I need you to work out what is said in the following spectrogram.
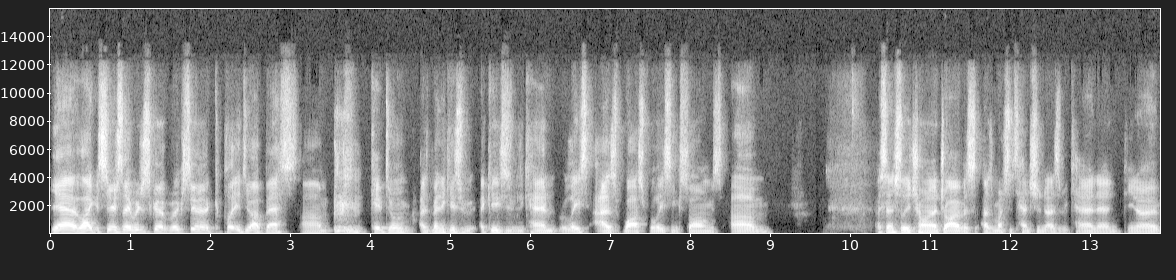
yeah, like seriously, we're just gonna we're just gonna completely do our best. Um, keep doing as many gigs uh, gigs as we can, release as whilst releasing songs. Um, essentially trying to drive as, as much attention as we can, and you know,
